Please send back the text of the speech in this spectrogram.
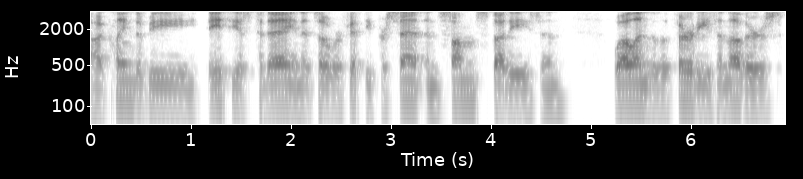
uh, claim to be atheists today, and it's over 50% in some studies, and well into the 30s in others.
